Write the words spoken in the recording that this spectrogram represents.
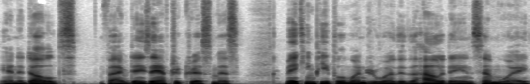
and adults five days after Christmas, making people wonder whether the holiday in some way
